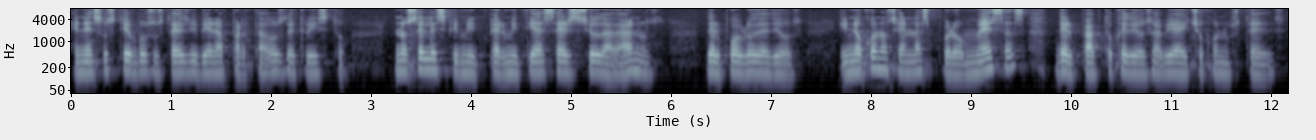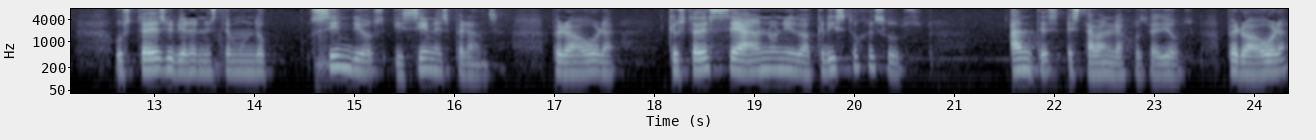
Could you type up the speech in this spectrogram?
en esos tiempos ustedes vivían apartados de Cristo, no se les permitía ser ciudadanos del pueblo de Dios y no conocían las promesas del pacto que Dios había hecho con ustedes. Ustedes vivían en este mundo sin Dios y sin esperanza, pero ahora que ustedes se han unido a Cristo Jesús, antes estaban lejos de Dios, pero ahora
